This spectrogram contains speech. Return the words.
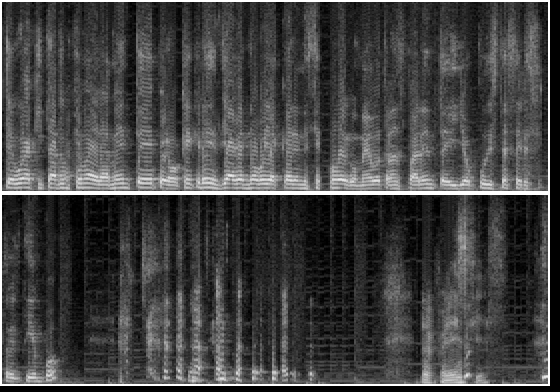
te voy a quitar la gema de la mente, pero ¿qué crees? Ya no voy a caer en ese juego, me hago transparente y yo pudiste hacer eso todo el tiempo. Referencias.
